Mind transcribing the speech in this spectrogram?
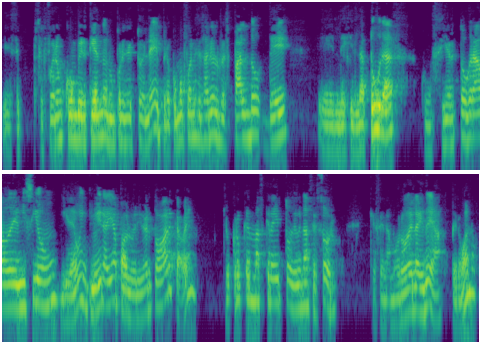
eh, se, fueron convirtiendo en un proyecto de ley, pero cómo fue necesario el respaldo de eh, legislaturas con cierto grado de visión, y debo incluir ahí a Pablo Heriberto Abarca, ¿ven? Yo creo que es más crédito de un asesor que se enamoró de la idea, pero bueno,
